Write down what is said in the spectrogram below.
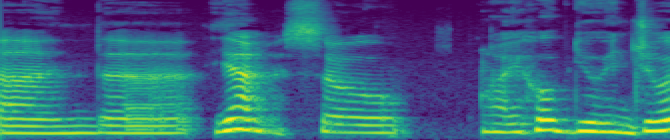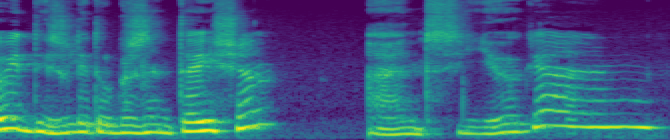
And uh, yeah, so I hope you enjoyed this little presentation and see you again.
